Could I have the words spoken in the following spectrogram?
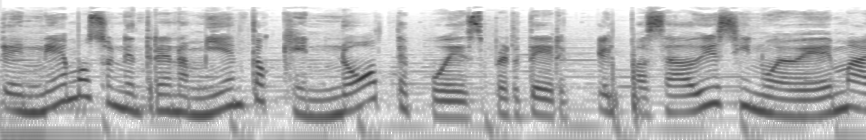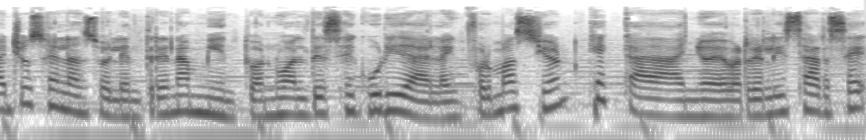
Tenemos un entrenamiento que no te puedes perder. El pasado 19 de mayo se lanzó el entrenamiento anual de seguridad de la información que cada año debe realizarse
